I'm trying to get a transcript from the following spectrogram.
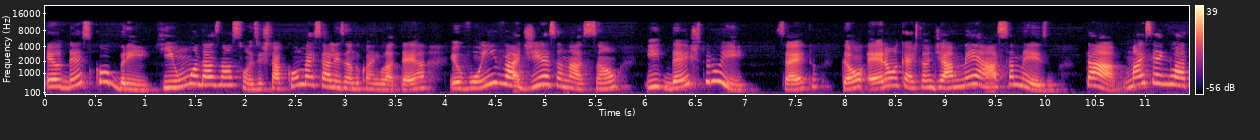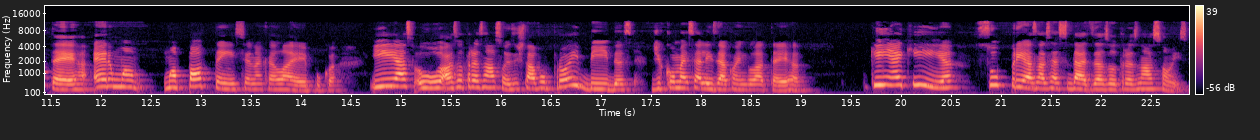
eu descobrir que uma das nações está comercializando com a Inglaterra, eu vou invadir essa nação e destruir, certo? Então, era uma questão de ameaça mesmo. Tá, mas se a Inglaterra era uma, uma potência naquela época e as, as outras nações estavam proibidas de comercializar com a Inglaterra, quem é que ia suprir as necessidades das outras nações?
